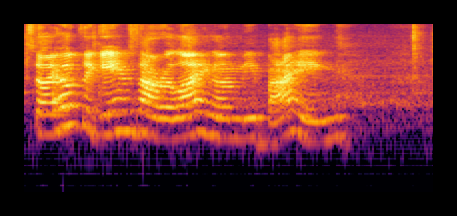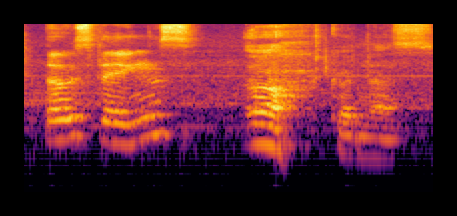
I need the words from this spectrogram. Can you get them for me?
So I hope the game's not relying on me buying those things. Oh, goodness.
